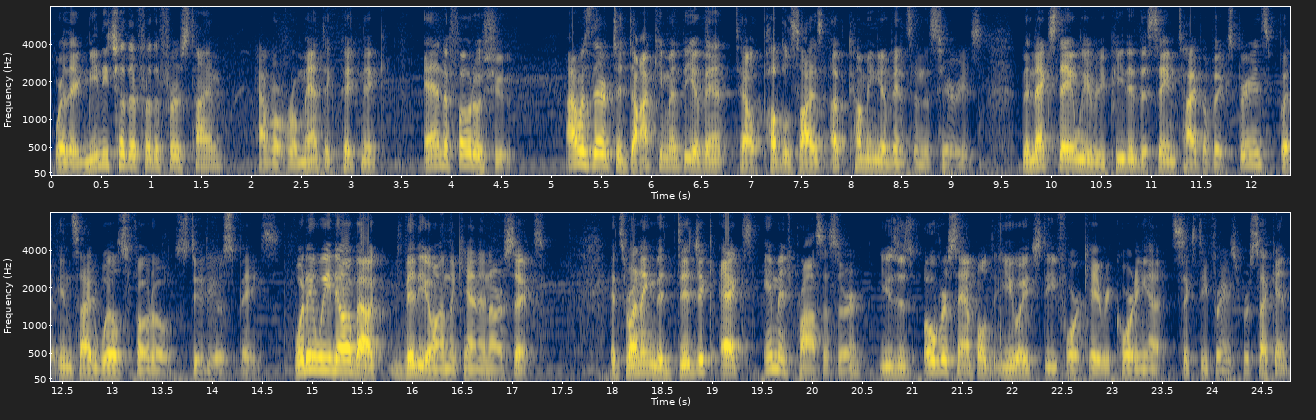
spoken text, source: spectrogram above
where they meet each other for the first time, have a romantic picnic, and a photo shoot. I was there to document the event to help publicize upcoming events in the series. The next day we repeated the same type of experience but inside Will's photo studio space. What do we know about video on the Canon R6? It's running the Digic X image processor, uses oversampled UHD 4K recording at 60 frames per second,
